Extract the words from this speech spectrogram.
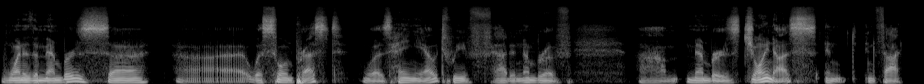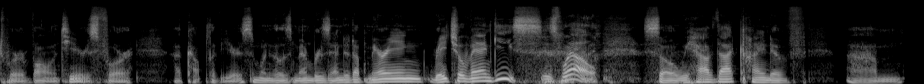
one of the members uh, uh, was so impressed, was hanging out. We've had a number of um, members join us, and in fact, were volunteers for a couple of years. And one of those members ended up marrying Rachel Van Geest as well. so we have that kind of um,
